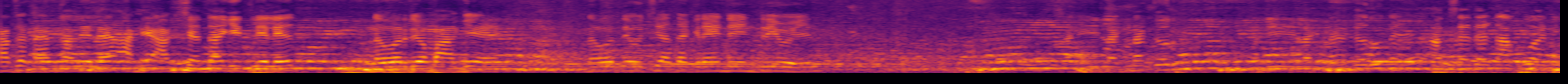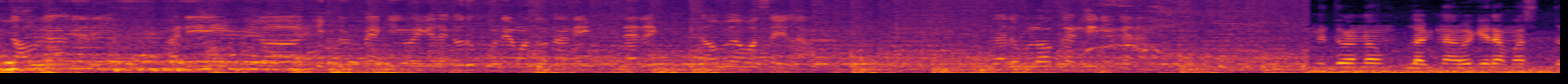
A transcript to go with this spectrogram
लग्नाचा टाईम झालेला आहे आणि अक्षता घेतलेले आहेत. नवरदेव मागे आहे नवरदेवची आता ग्रँड एंट्री होईल. आणि लग्न करू आणि लग्न करून आहे, अक्षता टाकू आणि जाऊया घरी. आणि तिकडून पॅकिंग वगैरे करू पुण्यामधून आणि डायरेक्ट जाऊया वसईला. तर ब्लॉग कंटिन्यू करा. मित्रांनो लग्न वगैरे मस्त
